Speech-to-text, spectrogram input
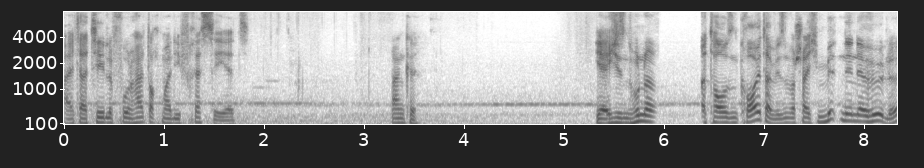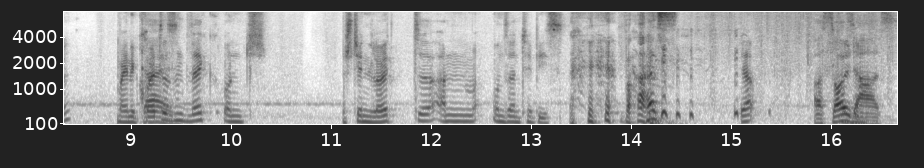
Alter Telefon, halt doch mal die Fresse jetzt. Danke. Ja, hier sind 100.000 Kräuter. Wir sind wahrscheinlich mitten in der Höhle. Meine Kräuter Geil. sind weg und da stehen Leute an unseren Tippis. was? ja, Was soll das?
